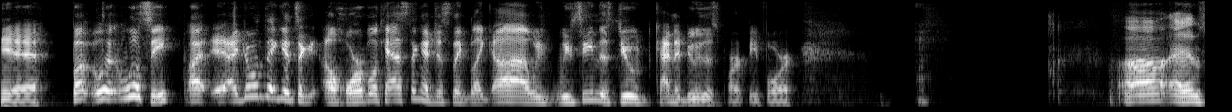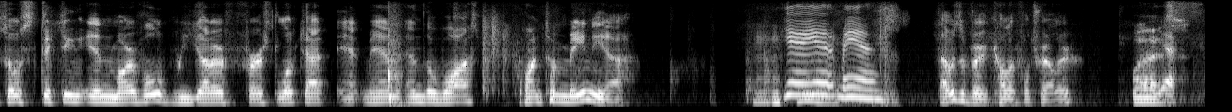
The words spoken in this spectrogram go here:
Yeah, but we'll, we'll see. I I don't think it's a, a horrible casting. I just think like ah, we've we've seen this dude kind of do this part before. Uh, and so sticking in Marvel, we got our first look at Ant Man and the Wasp Quantumania. Mhm. Yeah, man. That was a very colorful trailer. Was. Yes.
